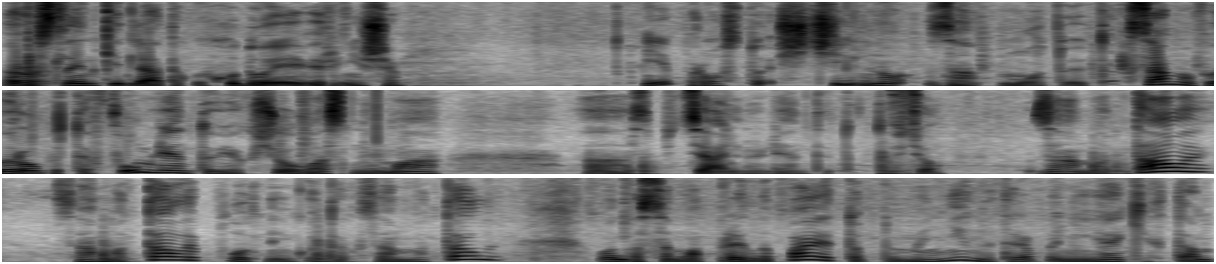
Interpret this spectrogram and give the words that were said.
рослинки, для такої худої, вірніше. І просто щільно замотую. Так само ви робите фум-лентою, якщо у вас нема а, спеціальної ленти. Тобто все, замотали, замотали, плотненько так замотали, вона сама прилипає, тобто мені не треба ніяких там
